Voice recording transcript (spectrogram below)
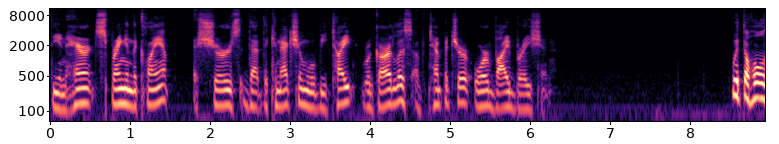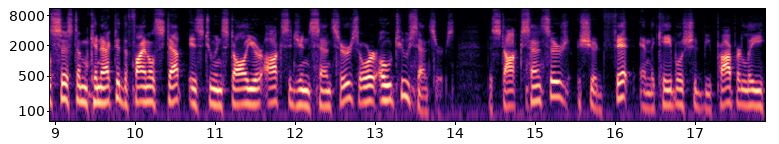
The inherent spring in the clamp assures that the connection will be tight regardless of temperature or vibration. With the whole system connected, the final step is to install your oxygen sensors or O2 sensors. The stock sensors should fit and the cables should be properly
